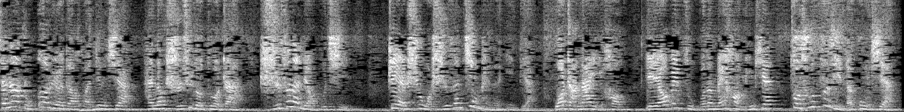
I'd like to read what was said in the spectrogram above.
在那种恶劣的环境下还能持续的作战，十分的了不起。这也是我十分敬佩的一点。我长大以后也要为祖国的美好明天做出自己的贡献。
